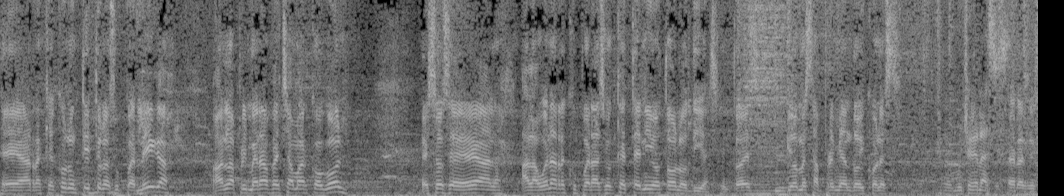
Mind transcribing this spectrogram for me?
Eh, arranqué con un título de Superliga. Ahora la primera fecha marcó gol. Eso se debe a la, a la, buena recuperación que he tenido todos los días. Entonces, Dios me está premiando hoy con esto. Muchas gracias. Gracias.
